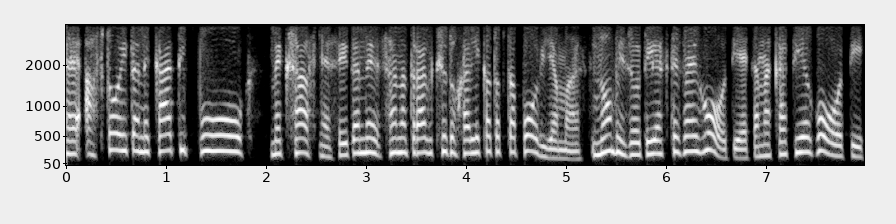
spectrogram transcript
ε, αυτό ήταν κάτι που με ξάφνιασε. Ήταν σαν να τράβηξε το χαλί κάτω από τα πόδια μας. Νόμιζα ότι έφταιγα εγώ, ότι έκανα κάτι εγώ, ότι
